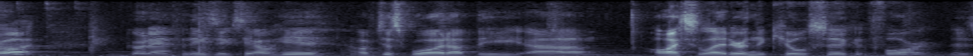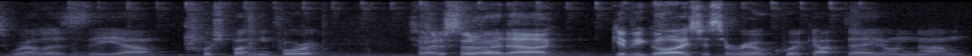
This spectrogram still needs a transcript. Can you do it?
right, got Anthony's Excel here. I've just wired up the um, isolator and the kill circuit for it, as well as the um, push button for it. So I just thought I'd uh, give you guys just a real quick update on um,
